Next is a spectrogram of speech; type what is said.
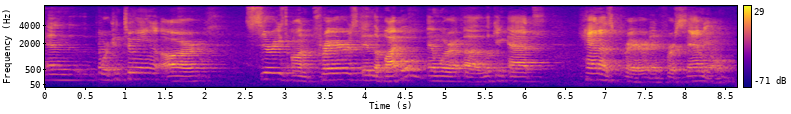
and we're continuing our series on prayers in the Bible, and we're uh, looking at Hannah's prayer in 1 Samuel.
